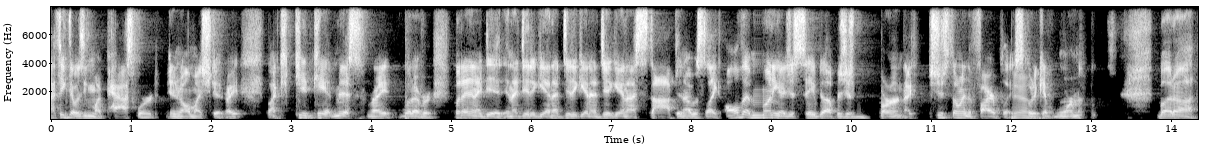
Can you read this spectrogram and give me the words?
I think that was even my password in all my shit. Right, like kid can't miss. Right, whatever. But then I did, and I did again. I did again. I did again. I stopped, and I was like, all that money I just saved up is just burned. I just thrown in the fireplace, yeah. but it kept warming. But uh,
